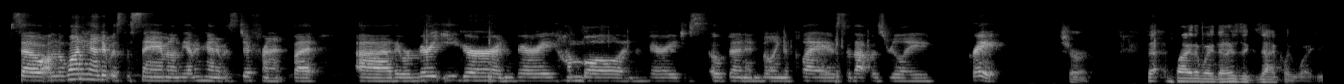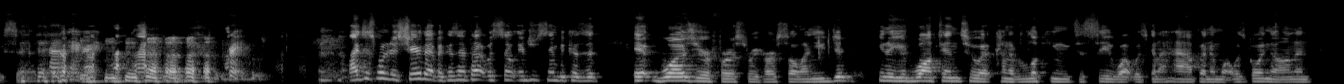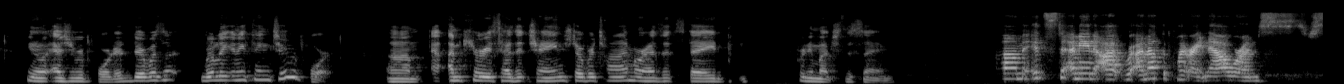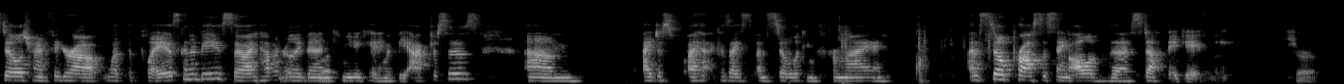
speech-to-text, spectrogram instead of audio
so on the one hand, it was the same, and on the other hand, it was different. But uh, they were very eager and very humble and very just open and willing to play. So that was really great. Sure. That, by the way, that is exactly what you said. Okay, great. Great. I just wanted to share that because I thought it was so interesting because it it was your first rehearsal and you did you know you'd walked into it kind of looking to see what was going to happen and what was going on and you know as you reported there wasn't really anything to report. Um, I'm curious, has it changed over time or has it stayed pretty much the same? Um, it's, I mean, I, I'm at the point right now where I'm still trying to figure out what the play is going to be. So I haven't really been Right. communicating with the actresses. Um, I just, I, because I, I'm still looking for my, I'm still processing all of the stuff they gave me. Sure.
